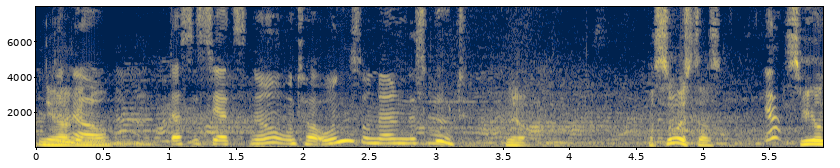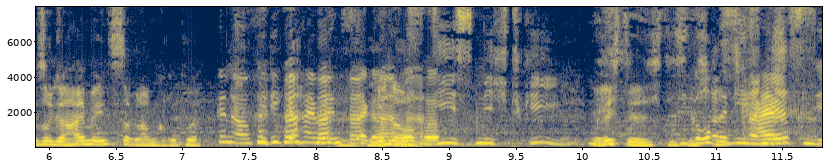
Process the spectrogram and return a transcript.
da. Ja, genau. genau. das ist jetzt ne, unter uns und dann ist gut. Ja. Ach so ist das. Ja. Das ist wie unsere geheime Instagram-Gruppe. Genau, für die geheime Genau. Instagram-Gruppe. Die es nicht gibt. Richtig. Die ist Die nicht- Gruppe, wir Die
